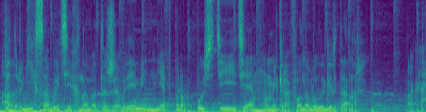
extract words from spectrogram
О других событиях, но в это же время не пропустите. У микрофона был Игорь Таннер. Пока.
